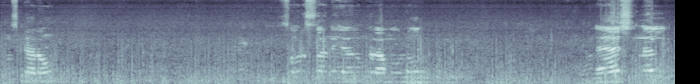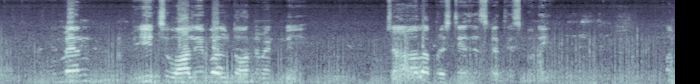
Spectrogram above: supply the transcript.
నమస్కారం. సూరసానియానం గ్రామంలో నేషనల్ ఉమెన్ బీచ్ వాలీబాల్ టోర్నమెంట్ని చాలా ప్రెస్టీజియస్గా తీసుకుని మన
